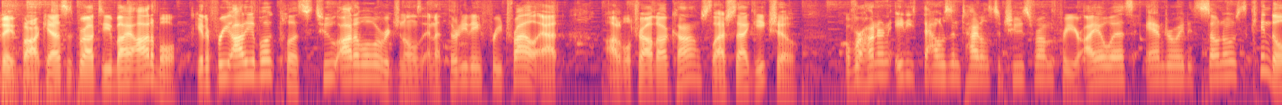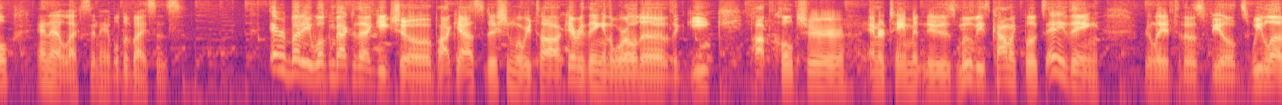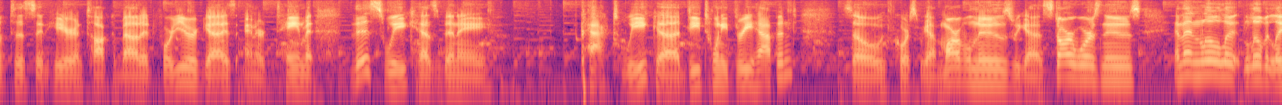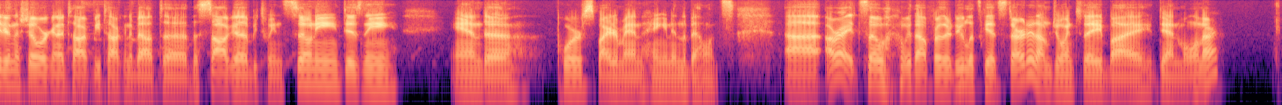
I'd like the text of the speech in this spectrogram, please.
Today's podcast is brought to you by Audible. Get a free audiobook plus two Audible originals and a 30-day free trial at audibletrial.com slash thatgeekshow. Over 180,000 titles to choose from for your iOS, Android, Sonos, Kindle, and Alexa-enabled devices. Hey everybody, welcome back to That Geek Show, podcast edition where we talk everything in the world of the geek, pop culture, entertainment news, movies, comic books, anything related to those fields. We love to sit here and talk about it for your guys' entertainment. This week has been a packed week. Uh, D23 happened. So, of course, we got Marvel news, we got Star Wars news, and then a little, little bit later in the show, we're going to talk, be talking about uh, the saga between Sony, Disney, and uh, poor Spider-Man hanging in the balance. Uh, all right, so without further ado, let's get started. I'm joined today by Dan Molinar.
